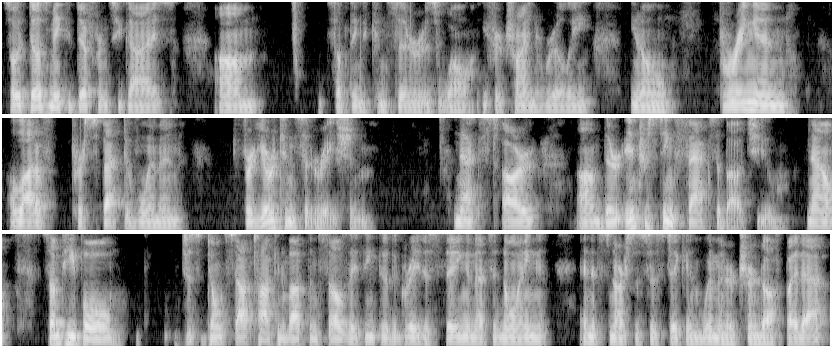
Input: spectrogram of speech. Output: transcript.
So it does make a difference, you guys. Um, something to consider as well if you're trying to really, you know, bring in a lot of prospective women for your consideration. Next are um, there are interesting facts about you. Now, some people just don't stop talking about themselves. They think they're the greatest thing, and that's annoying and it's narcissistic, and women are turned off by that.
